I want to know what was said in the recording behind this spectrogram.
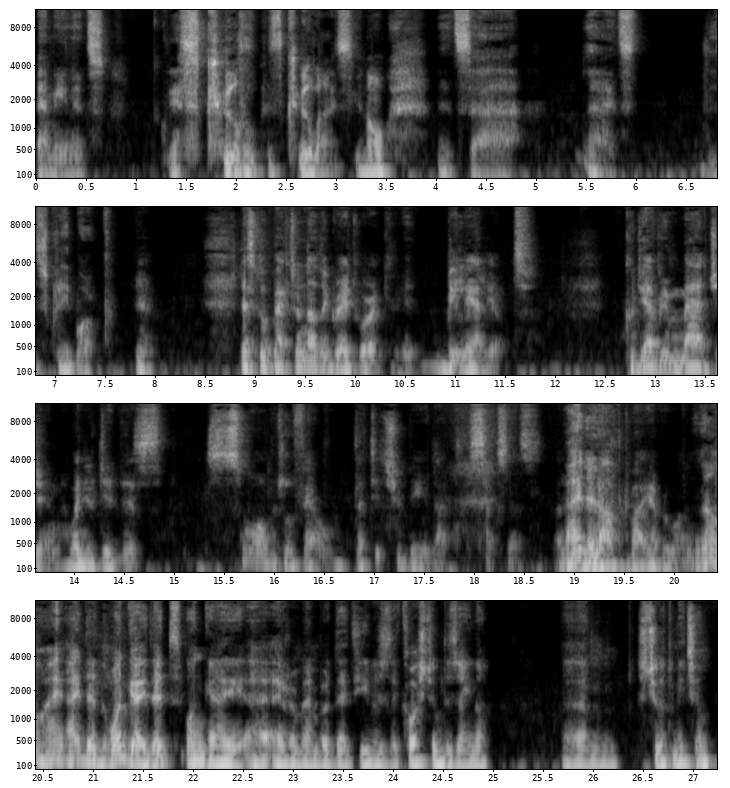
I mean, it's it's cool. It's cool as you know. It's uh, uh, it's it's great work. Yeah. Let's go back to another great work, Billy Elliot. Could you ever imagine when you did this small little film that it should be that success and I loved by everyone? No, I, I didn't. One guy did. One guy uh, I remember that he was the costume designer, um, Stewart Meachem.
